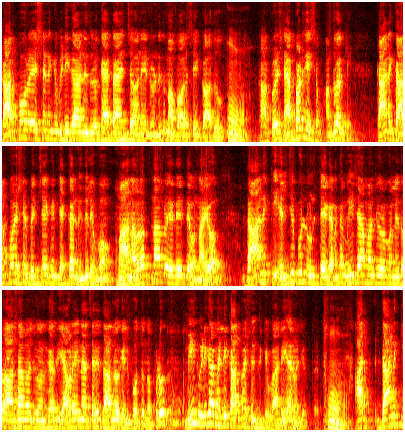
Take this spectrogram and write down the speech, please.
కార్పొరేషన్కి విడిగా నిధులు కేటాయించడం అనేటువంటిది మా పాలసీ కాదు. కార్పొరేషన్ ఏర్పాటు చేసాం అంతవరకే. కానీ కార్పొరేషన్ ప్రత్యేకించి ఎక్కడ నిధులు ఇవ్వం మా నవరత్నాల్లో ఏదైతే ఉన్నాయో దానికి ఎలిజిబుల్ ఉంటే కనుక మీ సామాజిక వర్గం లేదు ఆ సామాజిక వర్గం కాదు ఎవరైనా సరే దానిలోకి వెళ్ళిపోతున్నప్పుడు మీకు విడిగా మళ్ళీ కార్పొరేషన్ ఎందుకు ఇవ్వాలి అని చెప్తారు. ఆ దానికి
